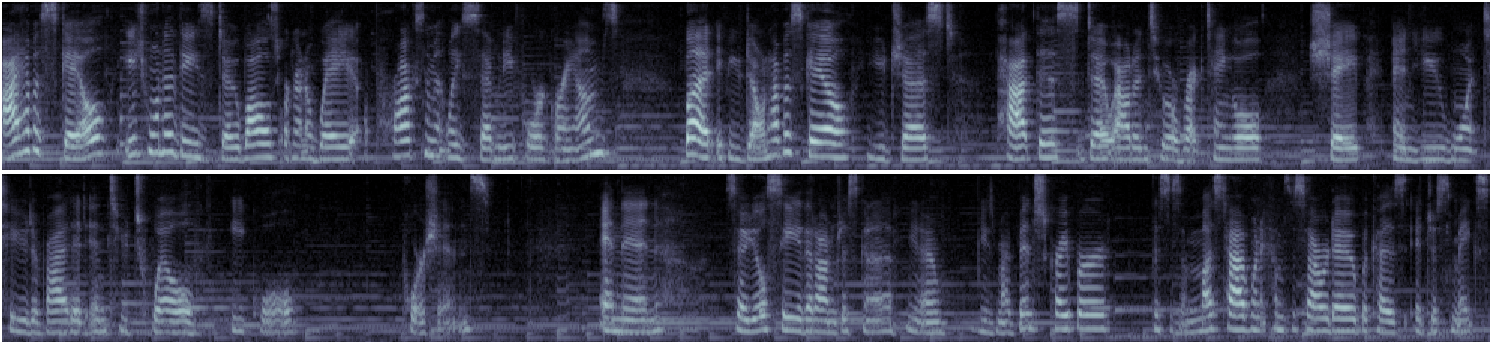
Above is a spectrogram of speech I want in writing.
I have a scale. Each one of these dough balls are gonna weigh approximately 74 grams. But if you don't have a scale, you just pat this dough out into a rectangle shape and you want to divide it into 12 equal portions. And then, so you'll see that I'm just gonna, you know, use my bench scraper. This is a must have when it comes to sourdough because it just makes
